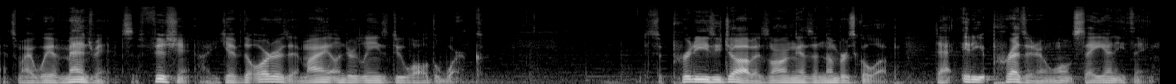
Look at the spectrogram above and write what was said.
That's my way of management. It's efficient. I give the orders and my underlings do all the work. It's a pretty easy job as long as the numbers go up. That idiot president won't say anything.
